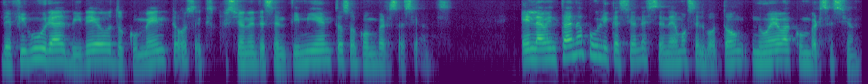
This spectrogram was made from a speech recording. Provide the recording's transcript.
de figuras, videos, documentos, expresiones de sentimientos o conversaciones. En la ventana publicaciones tenemos el botón nueva conversación.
